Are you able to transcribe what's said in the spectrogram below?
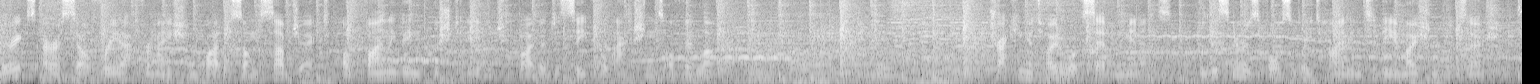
Lyrics are a self reaffirmation by the song's subject of finally being pushed to the edge by the deceitful actions of their lover. Tracking a total of seven minutes, the listener is forcibly tied into the emotional exertions,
